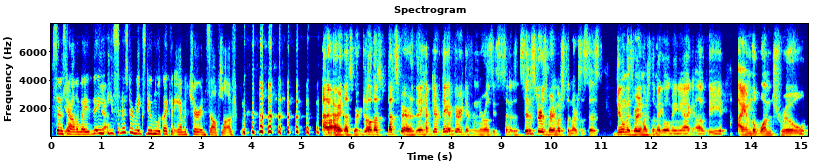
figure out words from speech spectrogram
Sinister Yeah. all the way. He- Yeah. he- Sinister makes Doom look like an amateur in self love. All right, that's fair. No, that's that's fair. They have diff- they have very different neuroses. Sin- Sinister is very much the narcissist. Doom is very much the megalomaniac of the I am the one true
